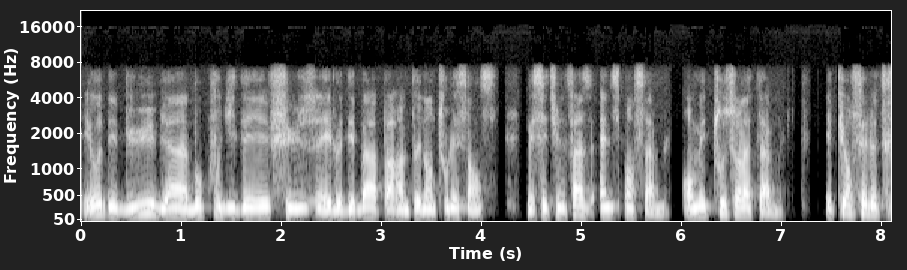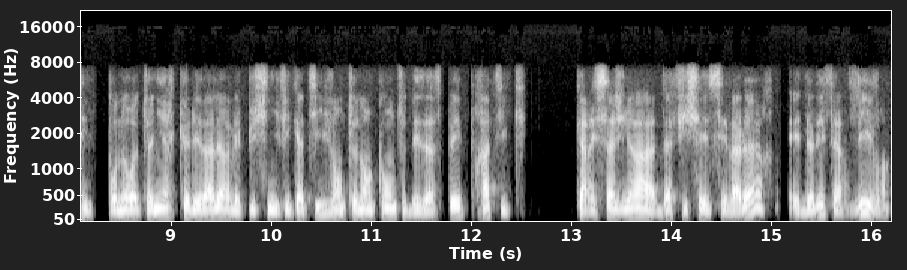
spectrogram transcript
Et au début, eh bien, beaucoup d'idées fusent et le débat part un peu dans tous les sens. Mais c'est une phase indispensable. On met tout sur la table. Et puis on fait le tri pour ne retenir que les valeurs les plus significatives en tenant compte des aspects pratiques. Car il s'agira d'afficher ces valeurs et de les faire vivre.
